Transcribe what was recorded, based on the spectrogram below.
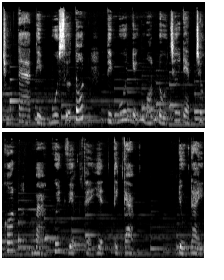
Chúng ta tìm mua sữa tốt, tìm mua những món đồ chơi đẹp cho con mà quên việc thể hiện tình cảm. Điều này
